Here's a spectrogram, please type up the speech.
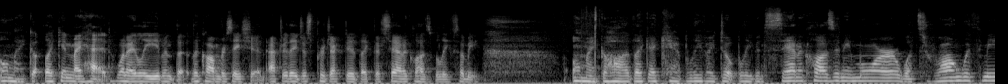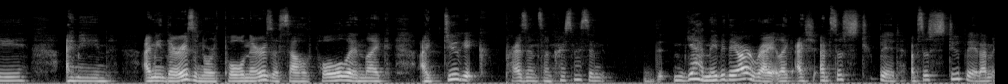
Oh my God, like in my head when I leave and the, the conversation after they just projected like their Santa Claus beliefs on me. Oh my God, like I can't believe I don't believe in Santa Claus anymore. What's wrong with me? I mean, I mean, there is a North Pole and there is a South Pole, and like I do get presents on Christmas, and th- yeah, maybe they are right. Like I sh- I'm so stupid. I'm so stupid. I'm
